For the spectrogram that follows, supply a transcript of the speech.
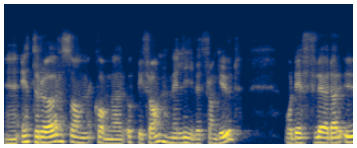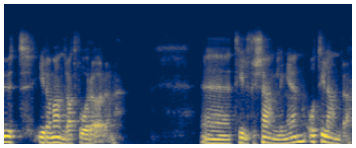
Eh, ett rör som kommer uppifrån med livet från Gud och det flödar ut i de andra två rören. Eh, till församlingen och till andra.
